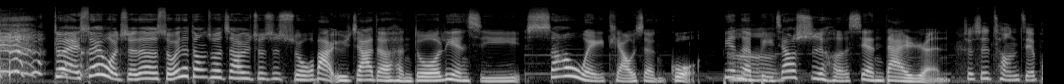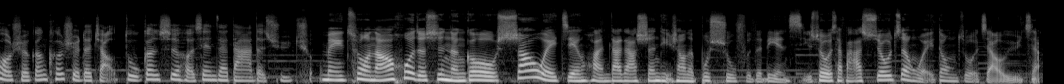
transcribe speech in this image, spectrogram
对，所以我觉得所谓的动作教育，就是说我把瑜伽的很多练习稍微调整过。变得比较适合现代人，就是从解剖学跟科学的角度，更适合现在大家的需求。没错，然后或者是能够稍微减缓大家身体上的不舒服的练习，所以我才把它修正为动作教育这样。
